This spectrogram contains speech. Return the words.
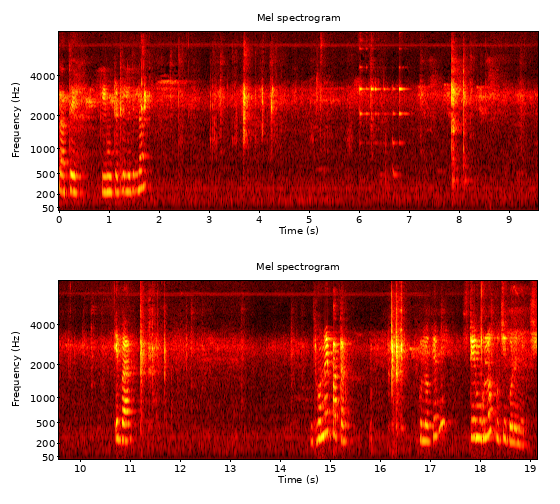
তাতে ক্রিমটা ঢেলে দিলাম। এবার ধনে পাতা গুলোকে স্টেমগুলো কুচি করে নিচ্ছি।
